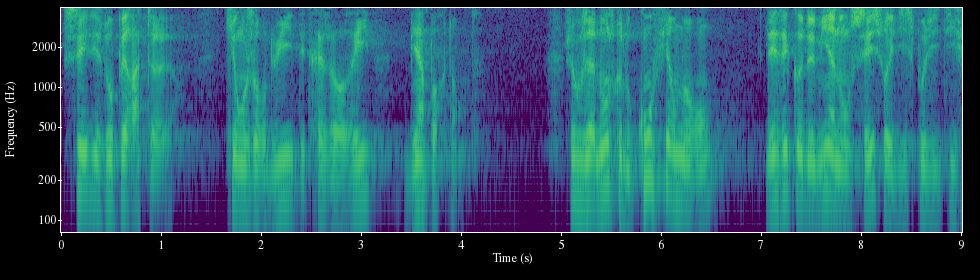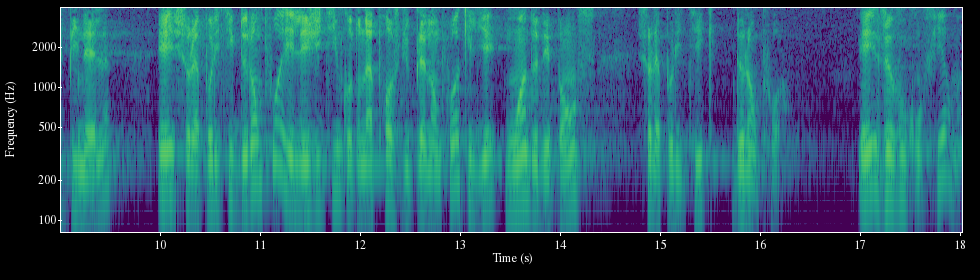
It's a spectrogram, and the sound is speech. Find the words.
chez les opérateurs qui ont aujourd'hui des trésoreries bien portantes. Je vous annonce que nous confirmerons les économies annoncées sur les dispositifs Pinel et sur la politique de l'emploi. Il est légitime, quand on approche du plein emploi, qu'il y ait moins de dépenses sur la politique de l'emploi. Et je vous confirme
